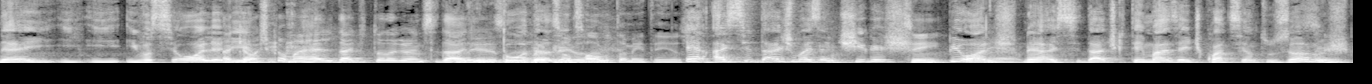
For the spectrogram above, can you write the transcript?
E, e- e você olha É ali. que eu acho que é uma realidade de toda grande cidade do Toda, Brasil, São né? Paulo também tem isso. É, as cidades mais antigas, Sim. piores, né? As cidades que têm mais aí de 400 anos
